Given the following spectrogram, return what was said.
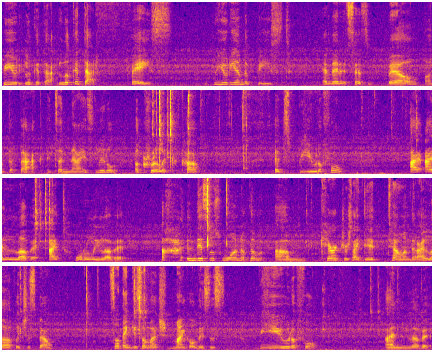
Beauty, look at that. Look at that face. Beauty and the Beast. And then it says Belle on the back. It's a nice little acrylic cup. It's beautiful. I, I love it. I totally love it. Uh, and this was one of the um, characters I did tell him that I love, which is Belle. So thank you so much, Michael. This is beautiful. I love it.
